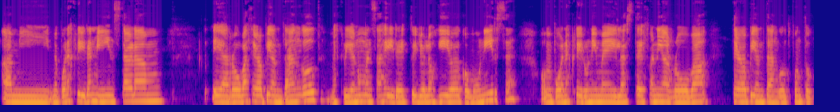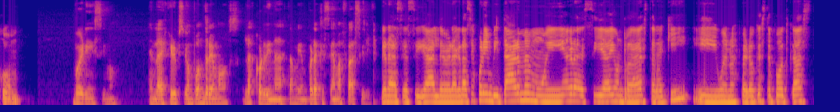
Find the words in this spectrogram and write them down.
a mi, me pueden escribir en mi Instagram, eh, arroba therapy untangled, me escriben un mensaje directo y yo los guío de cómo unirse, o me pueden escribir un email a stephanie arroba therapyuntangled.com. Buenísimo. En la descripción pondremos las coordenadas también para que sea más fácil. Gracias, Sigal. De verdad, gracias por invitarme. Muy agradecida y honrada de estar aquí. Y bueno, espero que este podcast,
